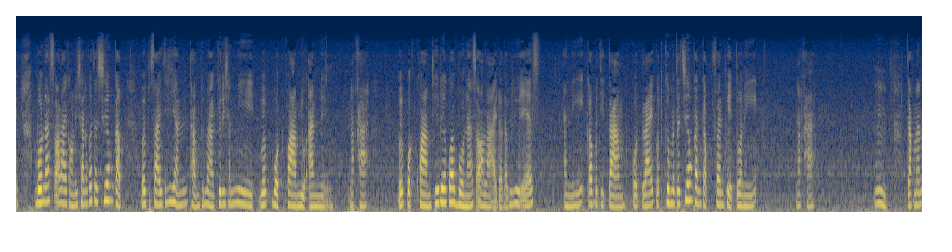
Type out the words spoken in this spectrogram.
น์โบนัสออนไลน์ของดิฉันก็จะเชื่อมกับเว็บไซต์ที่ดิฉันทำขึ้นมา คือดิฉันมีเว็บบทความอยู่อันหนึ่งนะคะ เว็บบทความที่เรียกว่า bonus online ws อันนี้ก็ไปติดตามกดไลค์กดคือมันจะเชื่อมกันกับแฟนเพจตัวนี้นะคะ อืมจากนั้น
